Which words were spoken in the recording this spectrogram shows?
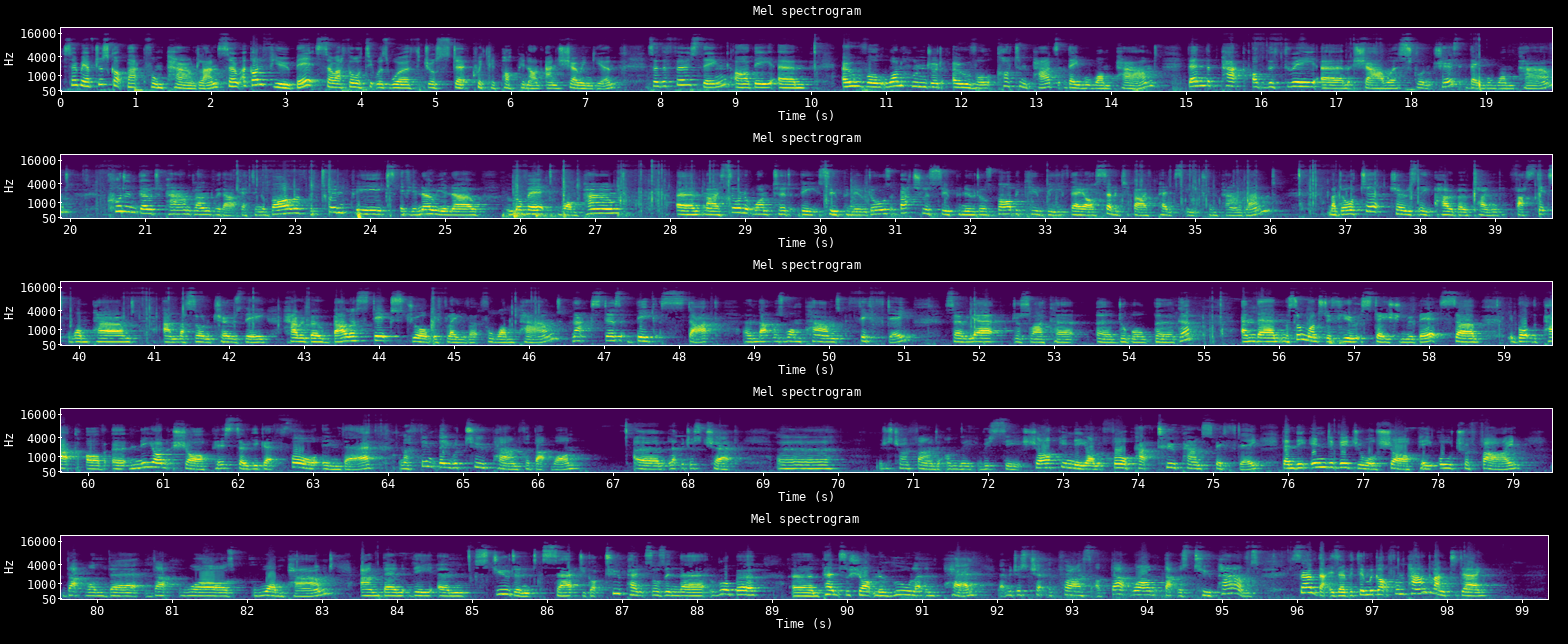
So we have just got back from Poundland. So I got a few bits, so I thought it was worth just uh, quickly popping on and showing you. So the first thing are the um, oval 100 oval cotton pads. They were one pound. Then the pack of the three um, shower scrunches. they were one pound. Couldn't go to poundland without getting a bar of the twin peaks. If you know you know. Love it. One pound um, my son wanted the super noodles Batchelors super noodles barbecue beef they are 75 pence each from poundland my daughter chose the Haribo Tang Fast Sticks, one pound, and my son chose the Haribo Ballistic Strawberry flavour for one pound. Naxter's Big Stack, and that was one pound fifty. So yeah, just like a, a double burger. And then my son wanted a few stationery bits. Um, he bought the pack of uh, neon Sharpies, so you get four in there. And I think they were £2 for that one. Um, let me just check. Uh, let me just try and find it on the receipt. Sharpie Neon, four pack, £2.50. Then the individual Sharpie Ultra Fine, that one there, that was £1. And then the um, student set, You've got two pencils in there, rubber, um, pencil sharpener, ruler and pen. Let me just check the price of that one. That was £2. So that is everything we got from Poundland today.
